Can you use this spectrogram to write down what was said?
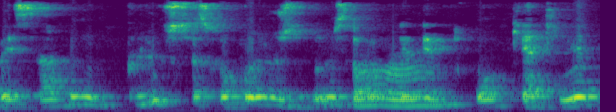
Ben, ça va être plus. Ça sera pas juste 2, ça va peut-être être 3, 4 litres.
